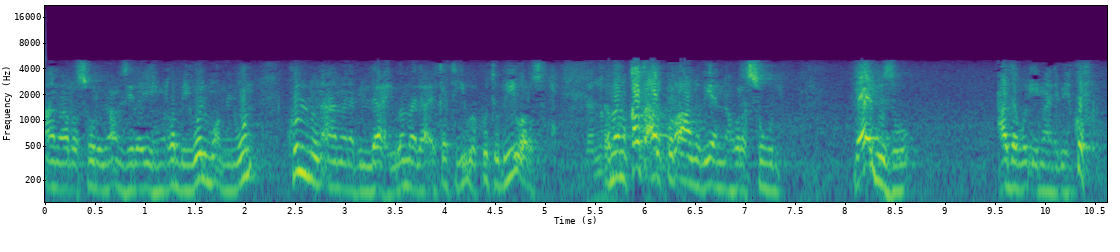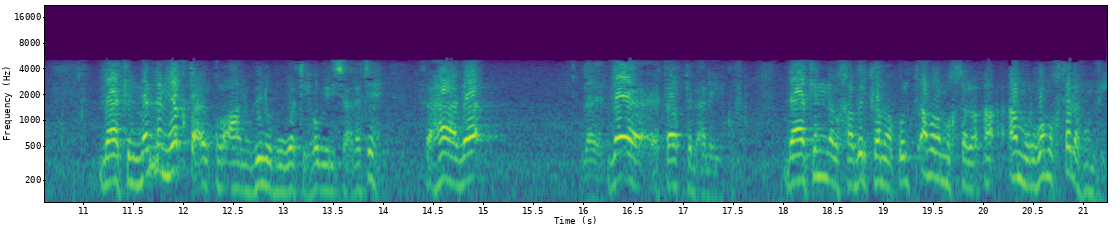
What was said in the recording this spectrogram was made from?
آمن الرسول بما أنزل إليه من ربه والمؤمنون كل آمن بالله وملائكته وكتبه ورسله. فمن قطع القرآن بأنه رسول لا يجوز عدم الإيمان به كفر. لكن من لم يقطع القرآن بنبوته وبرسالته فهذا لا يترتب عليه الكفر. لكن الخبر كما قلت أمر مختلف أمره مختلف فيه.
